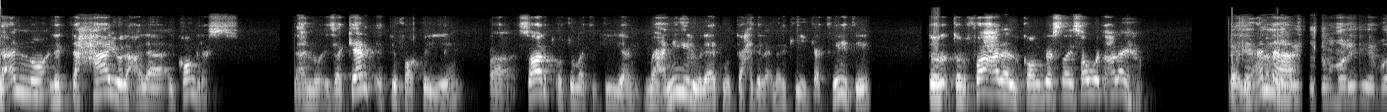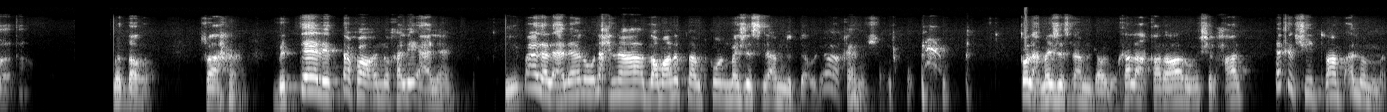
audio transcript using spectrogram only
لأنه للتحايل على الكونغرس. لأنه إذا كانت اتفاقية فصارت اوتوماتيكيا معنيه الولايات المتحدة الأمريكية كتريتي ترفعها للكونغرس ليصوت عليها. ولانها الجمهورية بوقتها. بالضبط. فبالتالي اتفقوا إنه خليه إعلان. بعد الإعلان ونحن ضمانتنا بتكون مجلس الأمن الدولي. آه خير إن شاء الله. طلع مجلس الأمن الدولي وخلع قرار ومشي الحال. آخر شيء ترامب قال لهم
